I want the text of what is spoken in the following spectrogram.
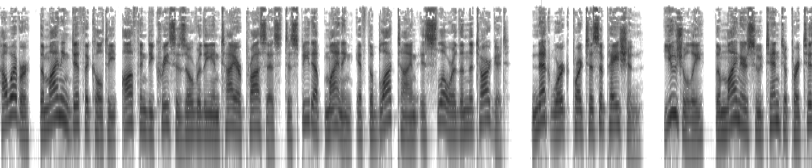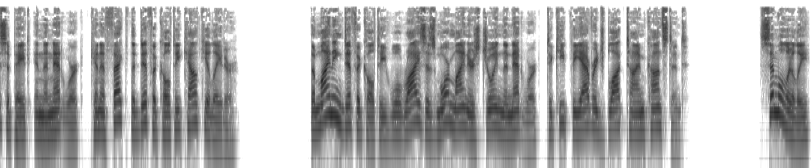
However, the mining difficulty often decreases over the entire process to speed up mining if the block time is slower than the target. Network participation. Usually, the miners who tend to participate in the network can affect the difficulty calculator. The mining difficulty will rise as more miners join the network to keep the average block time constant. Similarly,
